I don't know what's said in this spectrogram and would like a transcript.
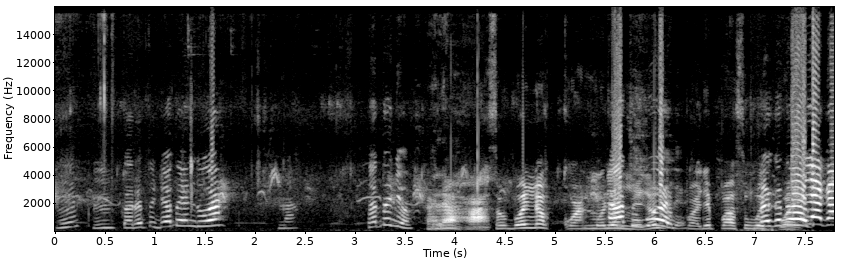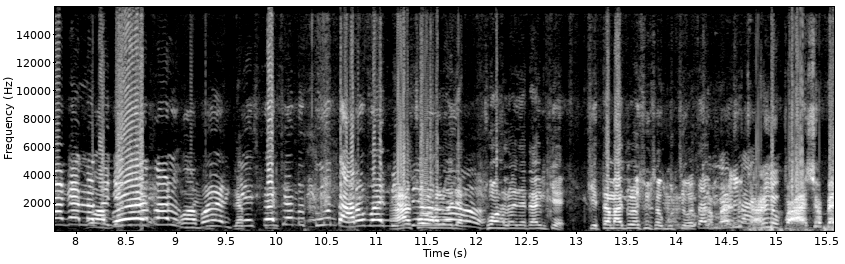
હમ? ઘરે તું જતો એને દુવા ના. નતો જો હા હાસો બોલ ને કોણ મોડે મેલો પડે પાછું મેં વાબર, કેસ કરશે તો તું તારો ભાઈ બીજો સો હલવા જા સો હલવા જા ટાઈમ કે કે તમારા જોડે શું સબૂત છે બતાવજો. પાછો બે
